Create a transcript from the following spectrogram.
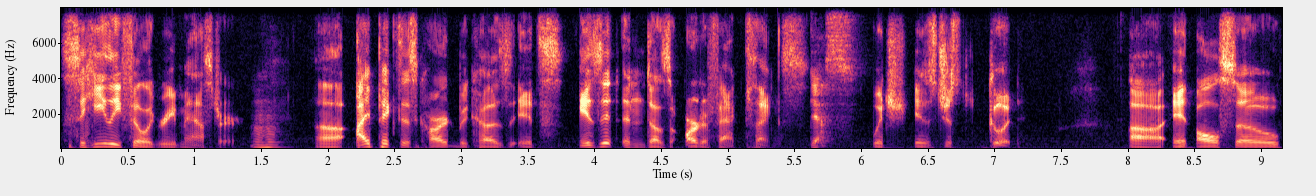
Saheeli Filigree Master. Mhm. Uh, I picked this card because it's Izzet and does artifact things, yes. which is just good. Uh, it also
